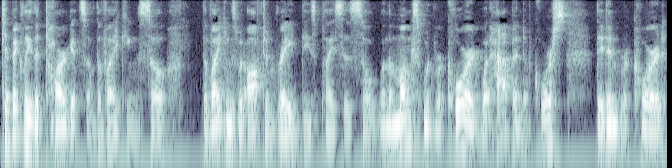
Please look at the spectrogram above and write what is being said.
typically the targets of the Vikings. So the Vikings would often raid these places. So when the monks would record what happened, of course, they didn't record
